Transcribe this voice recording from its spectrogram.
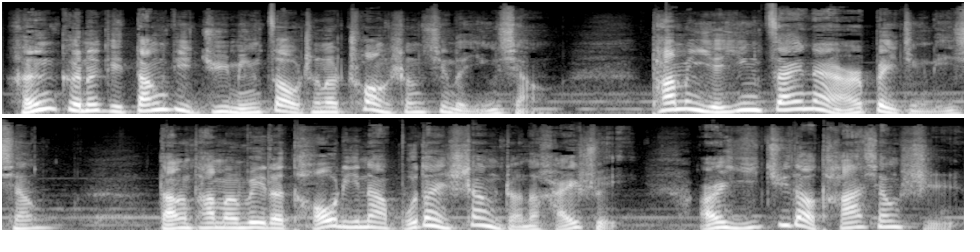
很可能给当地居民造成了创伤性的影响，他们也因灾难而背井离乡。当他们为了逃离那不断上涨的海水而移居到他乡时，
